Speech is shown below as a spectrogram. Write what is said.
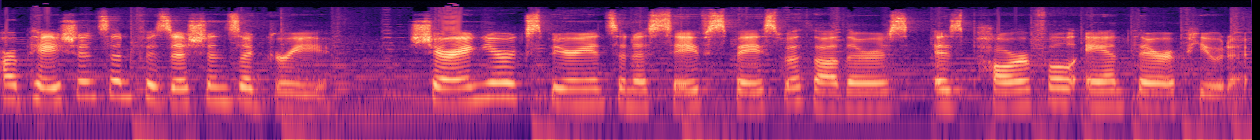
Our patients and physicians agree. Sharing your experience in a safe space with others is powerful and therapeutic.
